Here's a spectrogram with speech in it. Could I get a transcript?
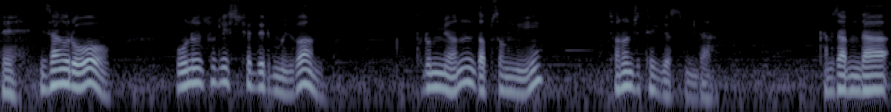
네, 이상으로 오늘 소개시켜드린 물건 푸른면 넙석리 전원주택이었습니다. 감사합니다.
